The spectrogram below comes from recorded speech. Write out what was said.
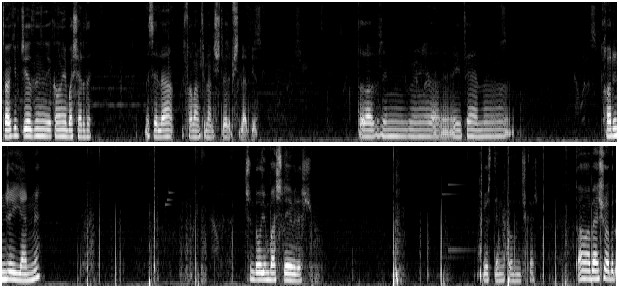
takip cihazını yakalamayı başardı. Mesela falan filan işte öyle bir şeyler diyor. Karınca yiyen mi? Şimdi oyun başlayabilir. Gösterinin kanını çıkar. Tamam ben şöyle bir,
